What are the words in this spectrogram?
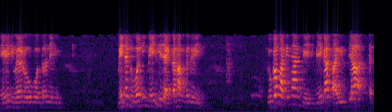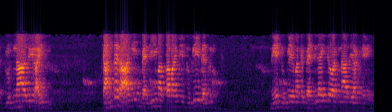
මේක නිවර ලෝකෝත්තර නෙවෙයි. මෙන්න නුවණින් මේක දැක්කහම මොකද වෙන්නේ? සුඛ පරිසංවේදී මේකත් අවිද්‍යා තෘෂ්ණාවදී රයිසි. ඡන්ද රාගයෙන් බැඳීමක් තමයි මේ සුඛේ බැඳුණු. මේ සුඛේ මට බැඳිලා ඉඳ වටනා දෙයක් නෙවෙයි.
